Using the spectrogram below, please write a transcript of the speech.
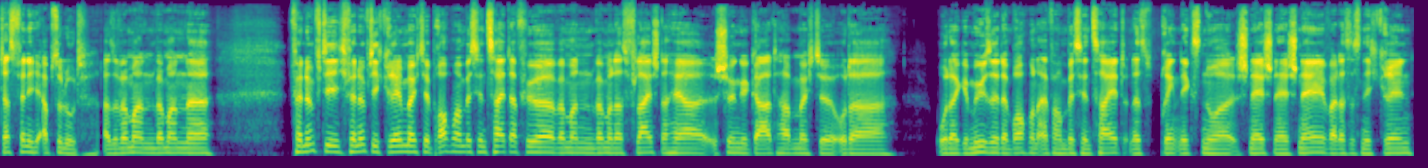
Das finde ich absolut. Also wenn man, wenn man äh, vernünftig, vernünftig grillen möchte, braucht man ein bisschen Zeit dafür. Wenn man, wenn man das Fleisch nachher schön gegart haben möchte oder oder Gemüse, dann braucht man einfach ein bisschen Zeit und es bringt nichts nur schnell, schnell, schnell, weil das ist nicht Grillen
